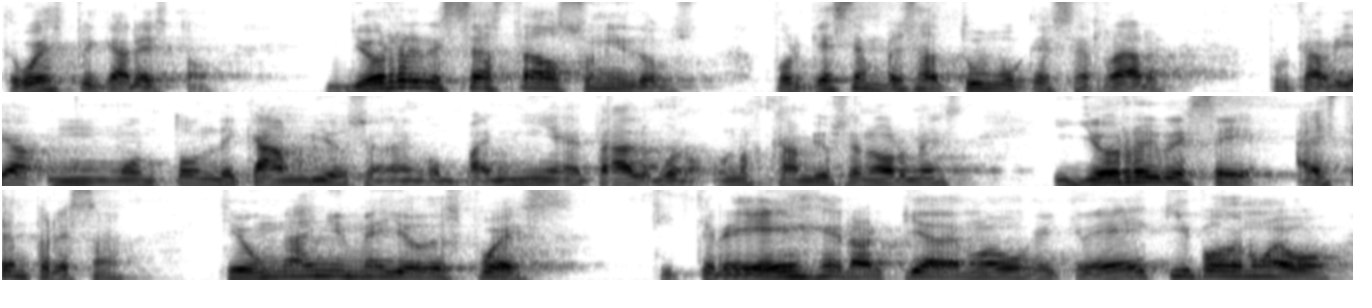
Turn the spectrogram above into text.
Te voy a explicar esto. Yo regresé a Estados Unidos porque esa empresa tuvo que cerrar porque había un montón de cambios en la compañía y tal, bueno, unos cambios enormes. Y yo regresé a esta empresa que un año y medio después, que creé jerarquía de nuevo, que creé equipo de nuevo,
